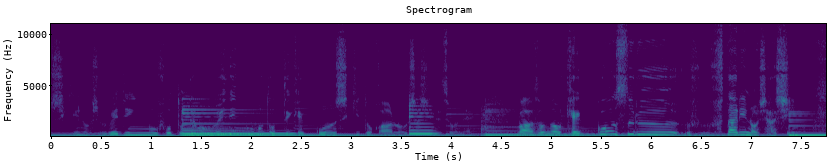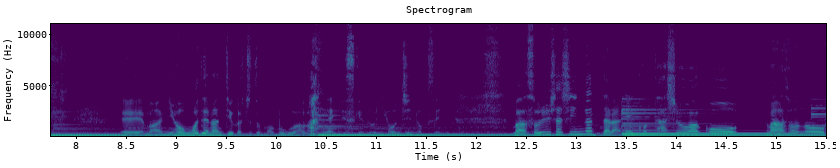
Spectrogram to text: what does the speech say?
式のウェディングフォトでもウェディングフォトって結婚式とかの写真ですよね。まあその結婚する2人の写真。えー、まあ日本語で何て言うかちょっとまあ僕分かんないんですけど日本人のくせに。まあそういう写真だったらねこう多少はこうまあその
